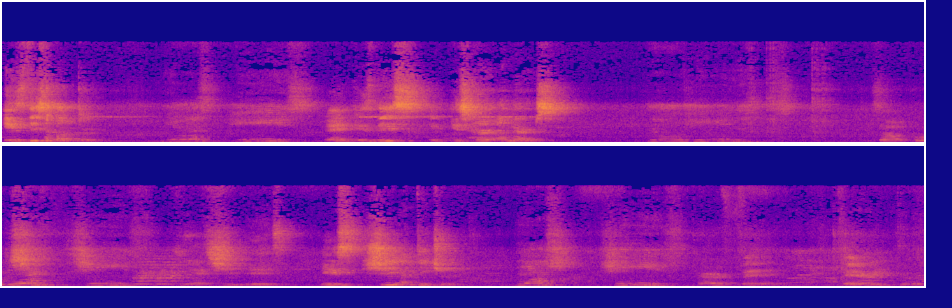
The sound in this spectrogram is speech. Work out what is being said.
is this a doctor? Yes, he is. And is this is her a nurse? No, he isn't. So who is Yes, she? she is. Yes, she is. Is she a teacher? Yes, she is. Perfect. Very good.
